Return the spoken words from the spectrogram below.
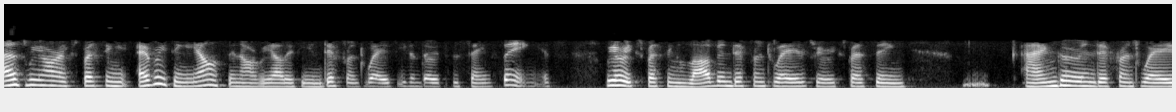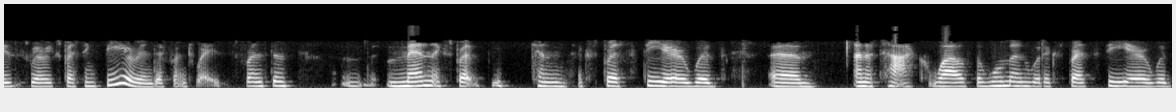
As we are expressing everything else in our reality in different ways, even though it's the same thing, it's we are expressing love in different ways. We are expressing anger in different ways. We are expressing fear in different ways. For instance, men express can express fear with um, an attack, whilst the woman would express fear with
